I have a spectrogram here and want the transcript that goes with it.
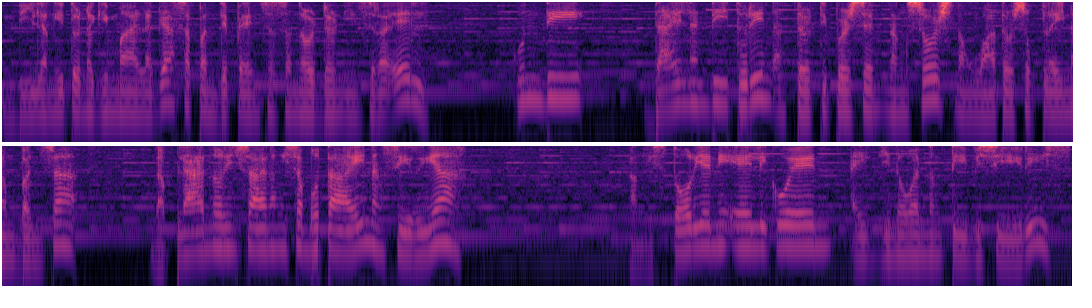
Hindi lang ito naging mahalaga sa pandepensa sa Northern Israel, kundi dahil nandito rin ang 30% ng source ng water supply ng bansa na plano rin sanang isabotahin ng Syria. Ang istorya ni Eli Cohen ay ginawan ng TV series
